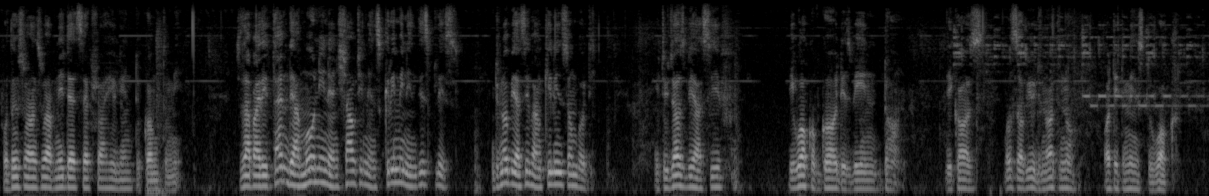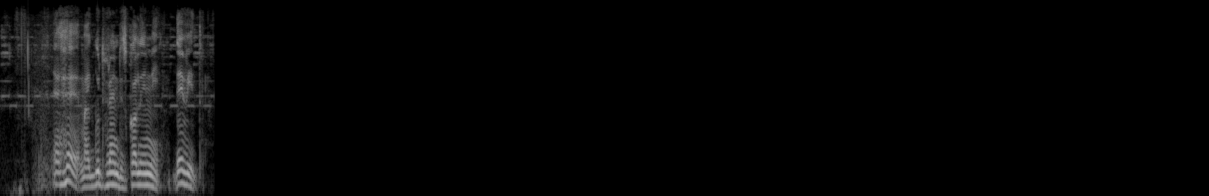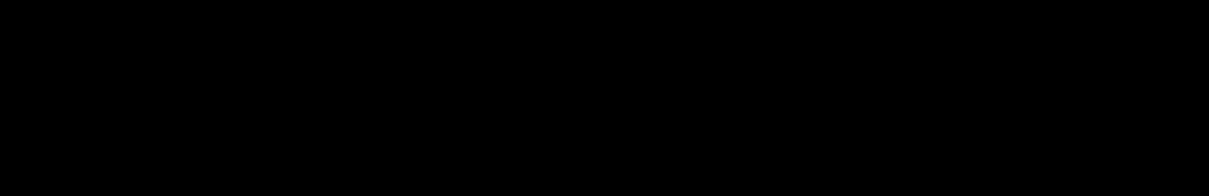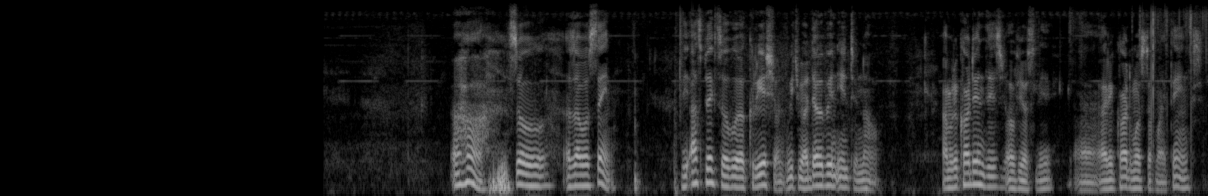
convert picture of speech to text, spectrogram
for those ones who have needed sexual healing to come to me. So that by the time they are moaning and shouting and screaming in this place, it will not be as if I'm killing somebody. It will just be as if the work of God is being done. Because most of you do not know what it means to walk. Hey, my good friend is calling me. David, Aha, so as I was saying, the aspects of uh, creation which we are delving into now. I'm recording this obviously. Uh, I record most of my things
